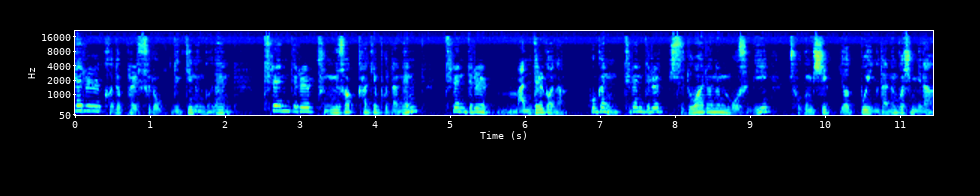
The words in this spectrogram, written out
해를 거듭할수록 느끼는 거는 트렌드를 분석하기보다는 트렌드를 만들거나 혹은 트렌드를 주도하려는 모습이 조금씩 엿보인다는 것입니다.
